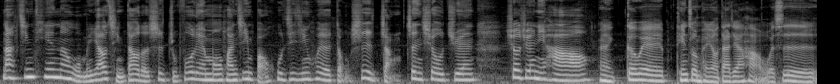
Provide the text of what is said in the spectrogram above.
那今天呢，我们邀请到的是主妇联盟环境保护基金会的董事长郑秀娟。秀娟你好，哎，各位听众朋友大家好，我是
